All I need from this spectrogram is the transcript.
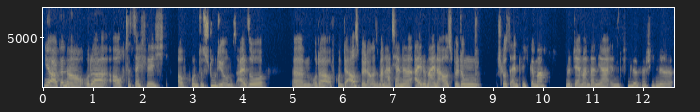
Ja, genau. Oder auch tatsächlich aufgrund des Studiums, also ähm, oder aufgrund der Ausbildung. Also man hat ja eine allgemeine Ausbildung schlussendlich gemacht, mit der man dann ja in viele verschiedene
